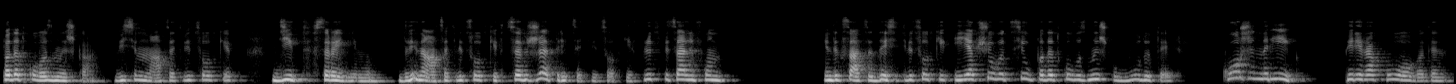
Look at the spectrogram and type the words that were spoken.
податкова знижка 18%, дід в середньому 12%, це вже 30%, плюс спеціальний фонд індексації 10%. І якщо ви цю податкову знижку будете кожен рік перераховувати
